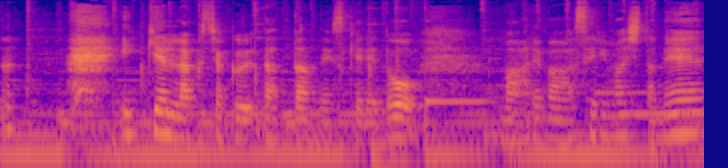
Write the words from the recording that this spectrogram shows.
一件落着だったんですけれどまああれは焦りましたね。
